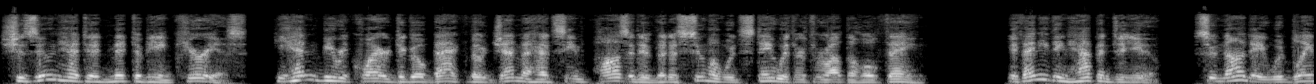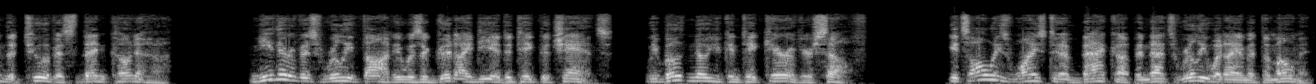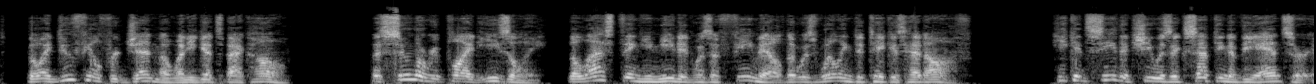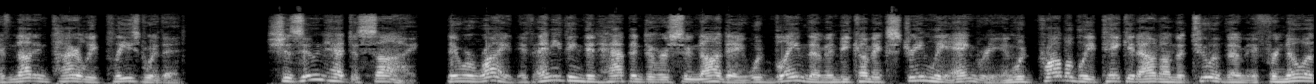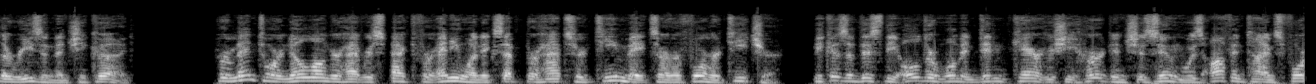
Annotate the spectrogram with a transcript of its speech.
Shizune had to admit to being curious. He hadn't be required to go back though Genma had seemed positive that Asuma would stay with her throughout the whole thing. If anything happened to you, Tsunade would blame the two of us then Konoha. Neither of us really thought it was a good idea to take the chance. We both know you can take care of yourself. It's always wise to have backup and that's really what I am at the moment, though I do feel for Genma when he gets back home. Asuma replied easily. The last thing he needed was a female that was willing to take his head off. He could see that she was accepting of the answer if not entirely pleased with it. Shizune had to sigh. They were right if anything did happen to her Tsunade would blame them and become extremely angry and would probably take it out on the two of them if for no other reason than she could. Her mentor no longer had respect for anyone except perhaps her teammates or her former teacher. Because of this the older woman didn't care who she hurt and Shizune was oftentimes forced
